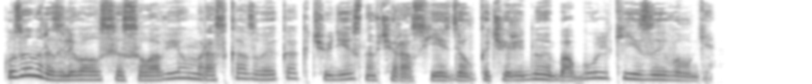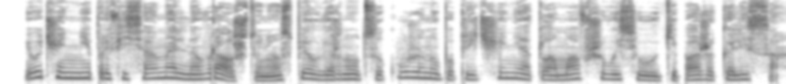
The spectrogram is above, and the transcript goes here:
Кузен разливался соловьем, рассказывая, как чудесно вчера съездил к очередной бабульке из Иволги, и очень непрофессионально врал, что не успел вернуться к ужину по причине отломавшегося у экипажа колеса.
